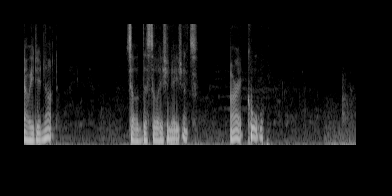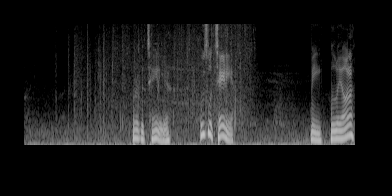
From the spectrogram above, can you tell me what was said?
No, he did not. Sell distillation agents. Alright, cool. What are Latania? Who's Latania? Me, Leliana?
